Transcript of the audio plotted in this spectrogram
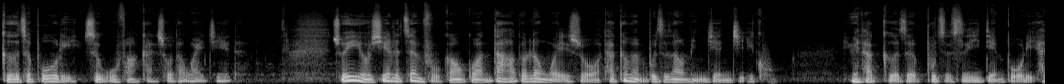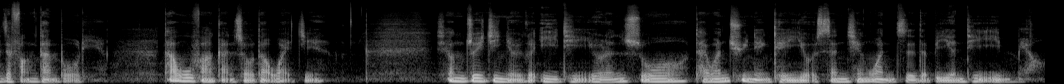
隔着玻璃是无法感受到外界的。所以，有些的政府高官，大家都认为说，他根本不知道民间疾苦，因为他隔着不只是一点玻璃，还在防弹玻璃，他无法感受到外界。像最近有一个议题，有人说台湾去年可以有三千万支的 BNT 疫苗，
